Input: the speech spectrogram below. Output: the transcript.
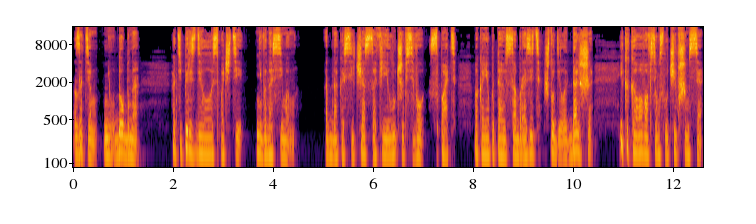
затем неудобно, а теперь сделалось почти невыносимым. Однако сейчас Софии лучше всего спать — пока я пытаюсь сообразить, что делать дальше и какова во всем случившемся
